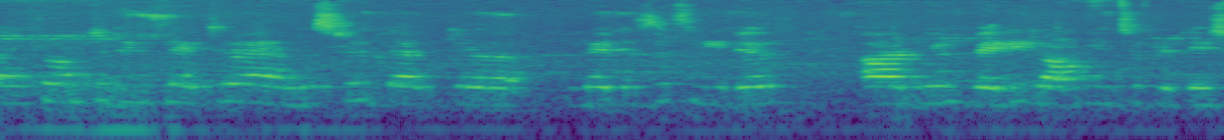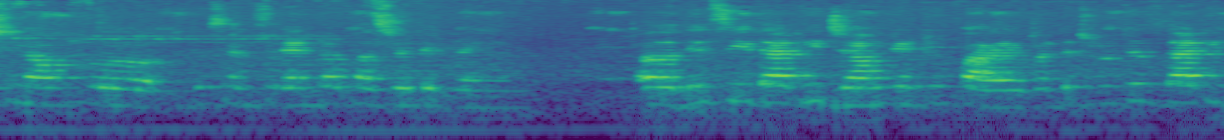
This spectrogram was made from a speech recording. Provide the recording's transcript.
And from today's lecture, I understood that uh, religious leaders are doing very wrong interpretation of uh, this incident of Hazrat Ibrahim. Uh, they say that he jumped into fire, but the truth is that he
